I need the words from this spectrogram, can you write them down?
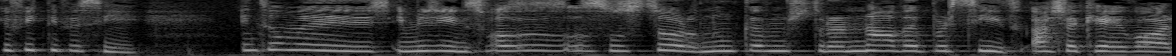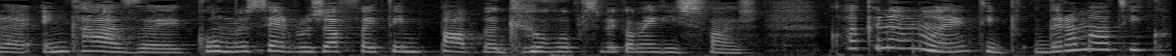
Eu fico tipo assim. Então, mas imagina, se o sucessor nunca mostrou nada parecido, acha que é agora em casa, com o meu cérebro já feito em papa, que eu vou perceber como é que isto faz? Claro que não, não é? Tipo, dramático.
